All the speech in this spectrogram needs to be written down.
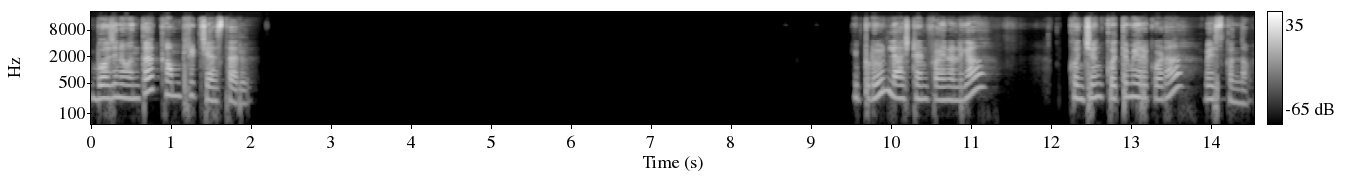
భోజనం అంతా కంప్లీట్ చేస్తారు. ఇప్పుడు లాస్ట్ అండ్ ఫైనల్గా కొంచెం కొత్తిమీర కూడా వేసుకుందాం.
